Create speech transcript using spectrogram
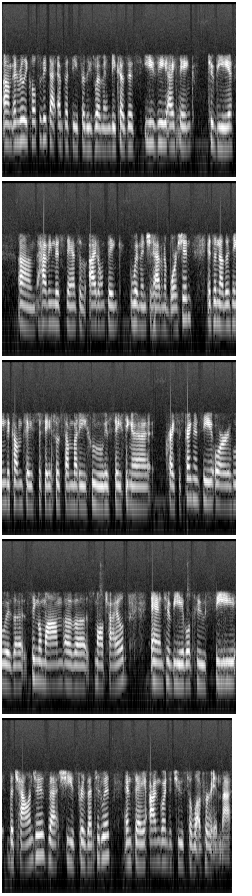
um, and really cultivate that empathy for these women because it's easy, I think, to be um, having this stance of I don't think women should have an abortion. It's another thing to come face to face with somebody who is facing a crisis pregnancy or who is a single mom of a small child and to be able to see the challenges that she's presented with and say, I'm going to choose to love her in that.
